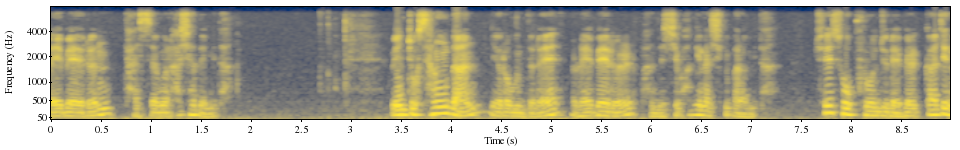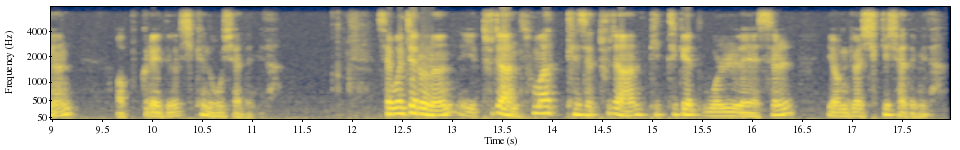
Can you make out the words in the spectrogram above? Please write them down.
레벨은 달성을 하셔야 됩니다. 왼쪽 상단 여러분들의 레벨을 반드시 확인하시기 바랍니다. 최소 브론즈 레벨까지는 업그레이드 시켜 놓으셔야 됩니다. 세 번째로는 이 투자한 소마켓에 투자한 비트겟 월렛을 연결시키셔야 됩니다.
